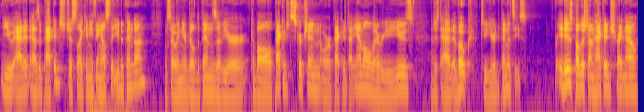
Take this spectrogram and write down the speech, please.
you add it as a package, just like anything else that you depend on. So in your build depends of your Cabal package description or package.yaml, whatever you use, just add evoke to your dependencies. It is published on Hackage right now,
